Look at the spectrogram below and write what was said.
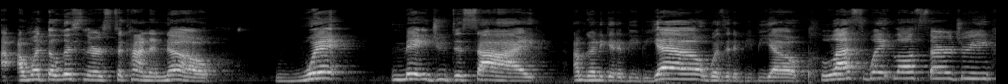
I, I want the listeners to kind of know what made you decide I'm going to get a BBL? Was it a BBL plus weight loss surgery?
